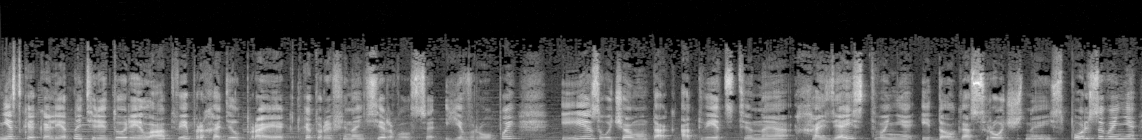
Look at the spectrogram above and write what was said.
Несколько лет на территории Латвии проходил проект, который финансировался Европой, и звучал он так – ответственное хозяйствование и долгосрочное использование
